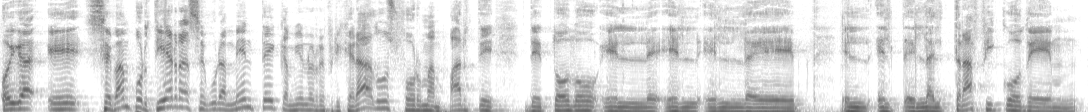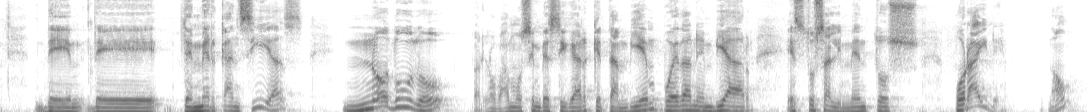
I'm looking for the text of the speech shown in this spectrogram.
Oiga, eh, se van por tierra seguramente, camiones refrigerados, forman parte de todo el, el, el, eh, el tráfico de, de, de, mercancías. No dudo, pero lo vamos a investigar, que también puedan enviar estos alimentos por aire, ¿no?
